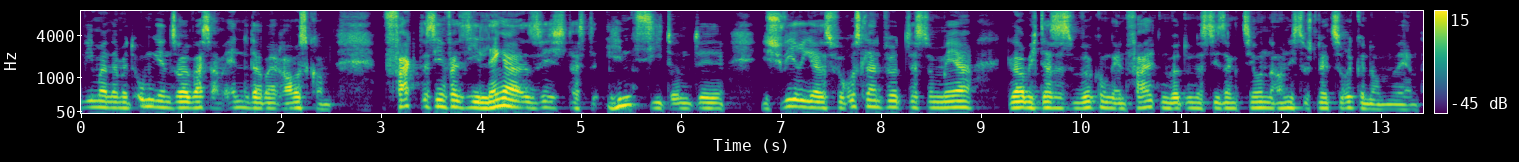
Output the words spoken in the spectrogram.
wie man damit umgehen soll, was am Ende dabei rauskommt. Fakt ist jedenfalls, je länger sich das hinzieht und äh, je schwieriger es für Russland wird, desto mehr glaube ich, dass es Wirkung entfalten wird und dass die Sanktionen auch nicht so schnell zurückgenommen werden.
